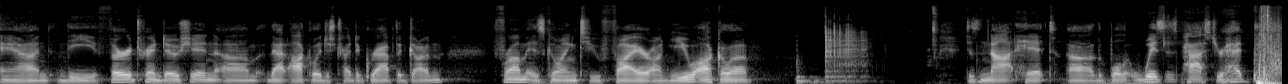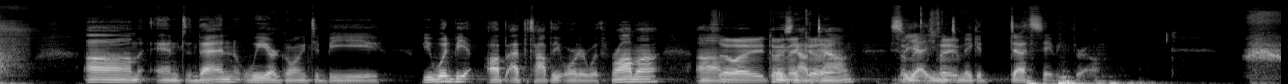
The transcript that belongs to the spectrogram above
and the third Trandoshan um, that Akala just tried to grab the gun from is going to fire on you, Akala. Does not hit. Uh, the bullet whizzes past your head. Um, and then we are going to be, we would be up at the top of the order with Rama, um, So I- do I who is make now a- down. So yeah, you need to make a death saving throw.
